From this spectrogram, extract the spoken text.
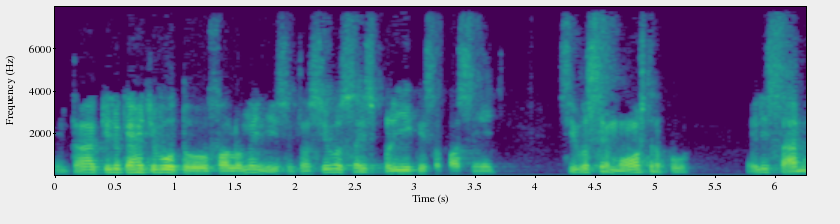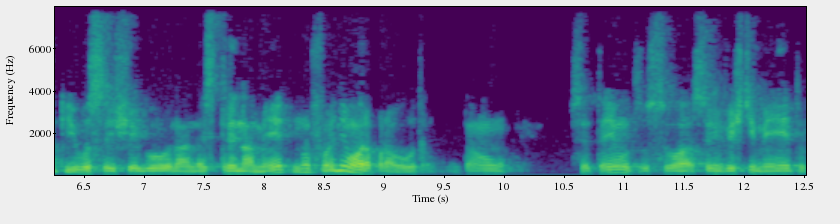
Então, é aquilo que a gente voltou, falou no início. Então, se você explica isso ao paciente, se você mostra, pô, ele sabe que você chegou na, nesse treinamento, não foi de uma hora para outra. Então, você tem o seu, seu investimento.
